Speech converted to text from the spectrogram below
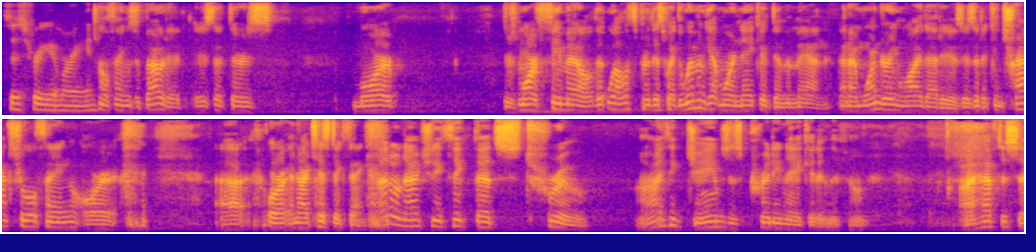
This is for you, Maureen. things about it is that there's more there's more female well let's put it this way the women get more naked than the men and i'm wondering why that is is it a contractual thing or uh, or an artistic thing I don't actually think that's true. I think James is pretty naked in the film. I have to say,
